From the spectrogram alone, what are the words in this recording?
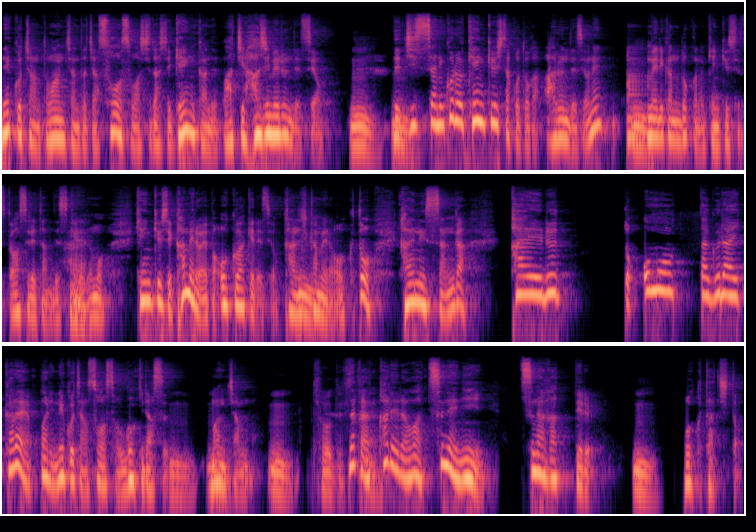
猫ちゃんとワンちゃんたちはそわそわしだして玄関で待ち始めるんですよ。うん。で、うん実際にこれを研究したことがあるんですよね。アうんメリカのどっかの研究施設か忘れたんですけれども、研究してカメラをやっぱ置くわけですよ。監視カメラを置くと、飼い主さんが帰ると思ったぐらいからやっぱり猫ちゃんそわそわ動き出す。うんワンちゃんも。うん。そうですね。だから彼らは常に繋がってる。うん。僕たちと。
